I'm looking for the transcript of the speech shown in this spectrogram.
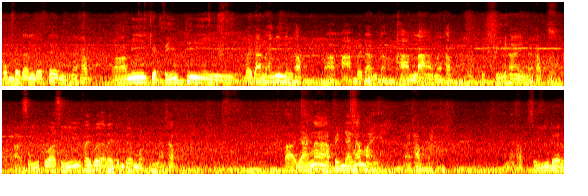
ผมใบดันเหลือเต็มนะครับมีเก็บสีที่ใบดันให้นิดนึงครับ ปากใบดันกับคานล่างนะครับ เก็บสีให้นะครับสีตัวสีไฟเบอร์อะไรเดิมๆหมดนะครับยางหน้าเป็นยางหน้าใหม่นะครับนะครับ สีเดิม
